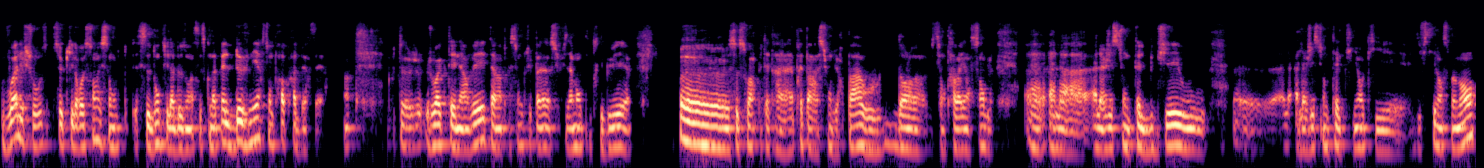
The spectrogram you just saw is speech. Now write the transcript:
voit les choses, ce qu'il ressent et ce dont il a besoin. C'est ce qu'on appelle devenir son propre adversaire. Hein. Écoute, je, je, vois que tu es énervé, tu as l'impression que j'ai pas suffisamment contribué euh, ce soir peut-être à la préparation du repas ou si on travaille ensemble à, la, gestion de tel budget ou euh, à, la, gestion de tel client qui est difficile en ce moment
